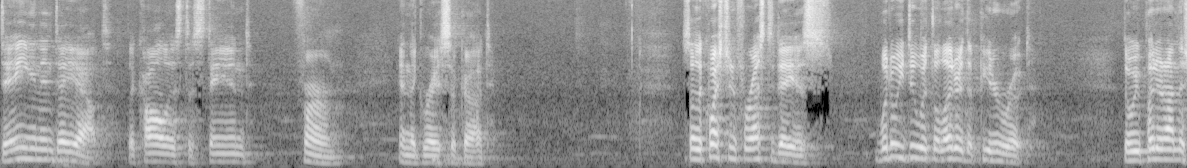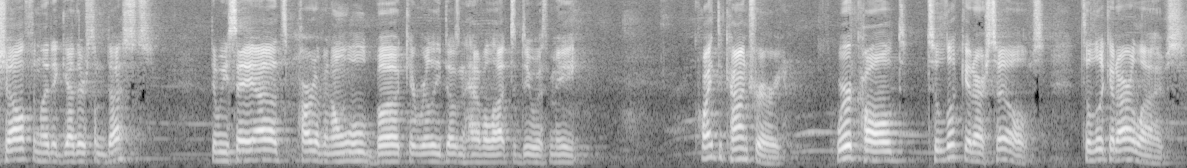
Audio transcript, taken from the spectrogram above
Day in and day out, the call is to stand firm in the grace of God. So, the question for us today is what do we do with the letter that Peter wrote? Do we put it on the shelf and let it gather some dust? Do we say, oh, it's part of an old book, it really doesn't have a lot to do with me? Quite the contrary. We're called to look at ourselves, to look at our lives,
